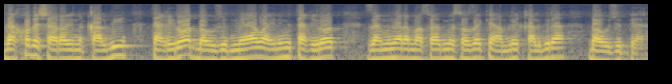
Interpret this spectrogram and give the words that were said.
در خود شرایط قلبی تغییرات به وجود میاد و این تغییرات زمینه را مساعد می‌سازه که حمله قلبی را به وجود بیاره.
